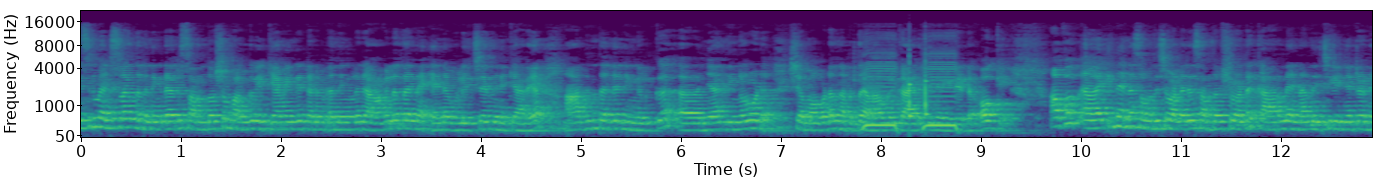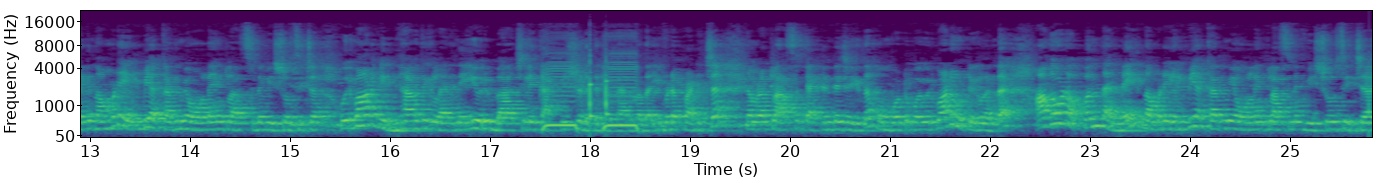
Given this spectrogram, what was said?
മിസ്സിന് മനസ്സിലാകുന്നുണ്ട്. നിങ്ങളുടെ ഒരു സന്തോഷം പങ്കുവെക്കാൻ വേണ്ടിയിട്ടാണ് നിങ്ങൾ രാവിലെ തന്നെ എന്നെ വിളിച്ചതെന്ന് എനിക്കറിയാം. ആദ്യം തന്നെ നിങ്ങൾക്ക് ഞാൻ നിങ്ങളോട് ക്ഷമാപണം നടത്തുകയാണ് ആ ഒരു കാര്യത്തിന് വേണ്ടിയിട്ട്. ഓക്കെ അപ്പം ഇന്ന് എന്നെ സംബന്ധിച്ച് വളരെ സന്തോഷമുണ്ട്. കാരണം എന്നാന്ന് വെച്ച് കഴിഞ്ഞിട്ടുണ്ടെങ്കിൽ നമ്മുടെ എൽ ബി അക്കാദമി ഓൺലൈൻ ക്ലാസ്സിനെ വിശ്വസിച്ച് ഒരുപാട് വിദ്യാർത്ഥികളായിരുന്നു ഈ ഒരു ബാച്ചിലേക്ക് അഡ്മിഷൻ എടുത്തിട്ടുണ്ടായിരുന്നത്. ഇവിടെ പഠിച്ച് നമ്മുടെ ക്ലാസ് ഒക്കെ അറ്റൻഡ് ചെയ്ത് മുമ്പോട്ട് പോയി ഒരുപാട് കുട്ടികളുണ്ട്. അതോടൊപ്പം തന്നെ നമ്മുടെ എൽ ബി അക്കാദമി ഓൺലൈൻ ക്ലാസ്സിനെ വിശ്വസിച്ച്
